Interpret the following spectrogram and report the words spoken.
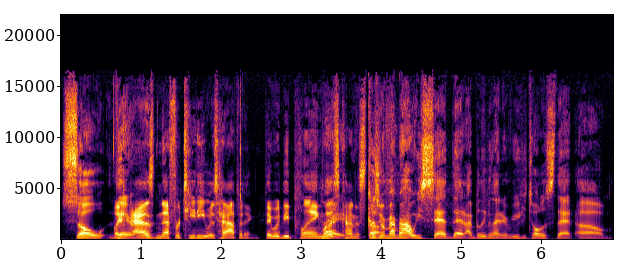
So Like as Nefertiti was happening, they would be playing this kind of stuff. because remember how he said that? I believe in that interview he told us that, um,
